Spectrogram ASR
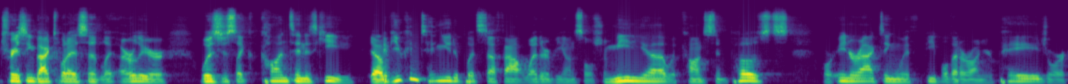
tracing back to what I said li- earlier was just like content is key. Yep. If you continue to put stuff out, whether it be on social media with constant posts or interacting with people that are on your page, or,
